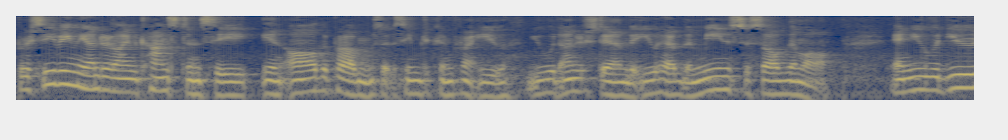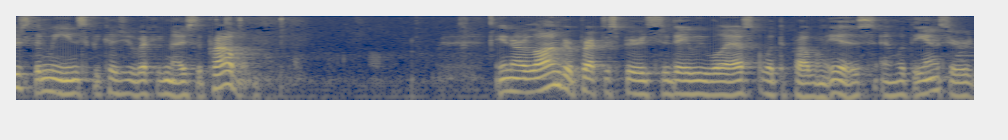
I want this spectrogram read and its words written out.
Perceiving the underlying constancy in all the problems that seem to confront you, you would understand that you have the means to solve them all. And you would use the means because you recognize the problem. In our longer practice periods today, we will ask what the problem is and what the answer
